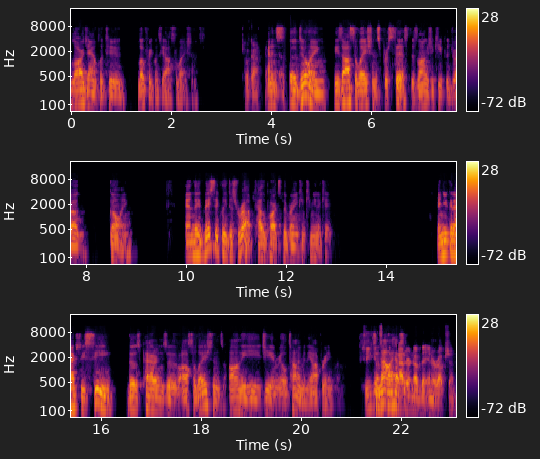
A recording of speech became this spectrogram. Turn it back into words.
large amplitude, low frequency oscillations. Okay. And in so doing, these oscillations persist as long as you keep the drug going. And they basically disrupt how the parts of the brain can communicate. And you can actually see those patterns of oscillations on the EEG in real time in the operating room. So you So see now the I have pattern of the interruption.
